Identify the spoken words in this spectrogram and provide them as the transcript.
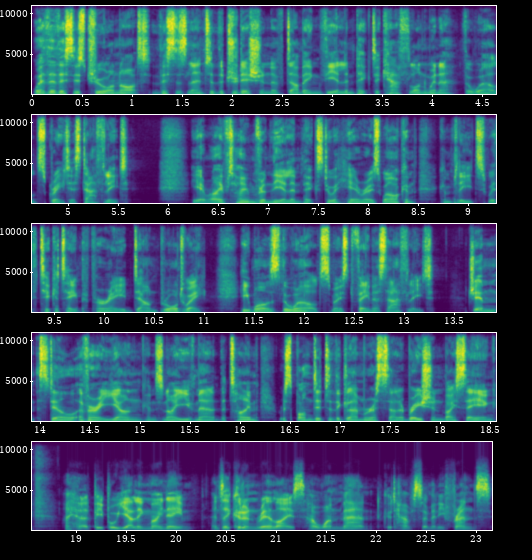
Whether this is true or not, this has led to the tradition of dubbing the Olympic decathlon winner the world's greatest athlete. He arrived home from the Olympics to a hero's welcome, complete with ticker tape parade down Broadway. He was the world's most famous athlete. Jim, still a very young and naive man at the time, responded to the glamorous celebration by saying, I heard people yelling my name, and I couldn't realize how one man could have so many friends.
